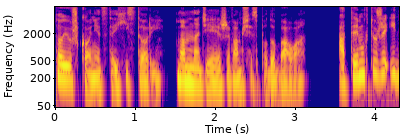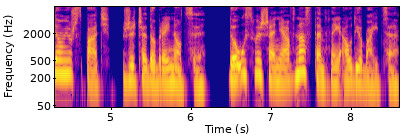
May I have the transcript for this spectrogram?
To już koniec tej historii. Mam nadzieję, że Wam się spodobała. A tym, którzy idą już spać, życzę dobrej nocy. Do usłyszenia w następnej audiobajce.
